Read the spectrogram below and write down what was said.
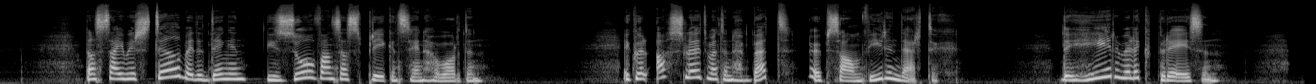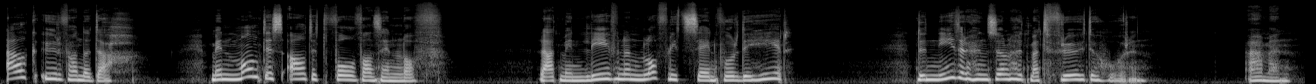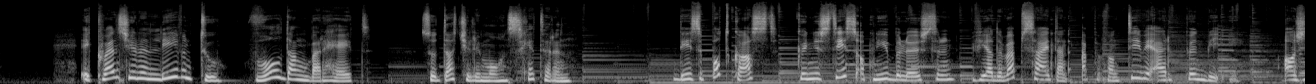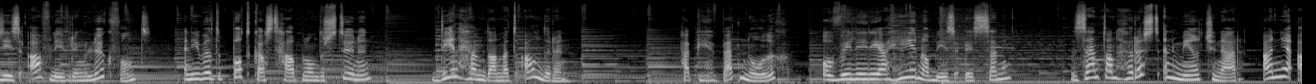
dan sta je weer stil bij de dingen die zo vanzelfsprekend zijn geworden. Ik wil afsluiten met een gebed uit Psalm 34. De Heer wil ik prijzen, elk uur van de dag. Mijn mond is altijd vol van zijn lof. Laat mijn leven een loflied zijn voor de Heer. De nederige zullen het met vreugde horen. Amen. Ik wens jullie een leven toe, vol dankbaarheid, zodat jullie mogen schitteren. Deze podcast kun je steeds opnieuw beluisteren via de website en app van twr.be. Als je deze aflevering leuk vond en je wilt de podcast helpen ondersteunen, deel hem dan met anderen. Heb je gebed nodig of wil je reageren op deze uitzending? Zend dan gerust een mailtje naar anja.twr.be.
